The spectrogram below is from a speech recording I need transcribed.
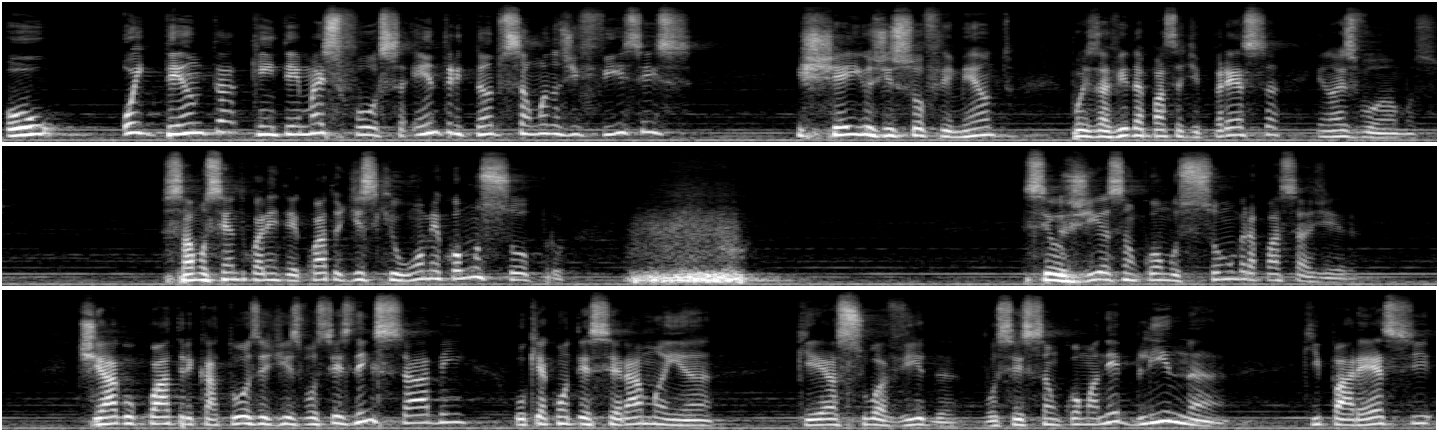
ou 80, quem tem mais força. Entretanto, são anos difíceis e cheios de sofrimento, pois a vida passa depressa e nós voamos. Salmo 144 diz que o homem é como um sopro, seus dias são como sombra passageira. Tiago 4,14 diz: Vocês nem sabem o que acontecerá amanhã, que é a sua vida. Vocês são como a neblina, que parece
